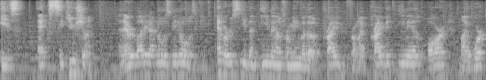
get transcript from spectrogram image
is execution. And everybody that knows me knows if you've ever received an email from me, whether private from my private email or my work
